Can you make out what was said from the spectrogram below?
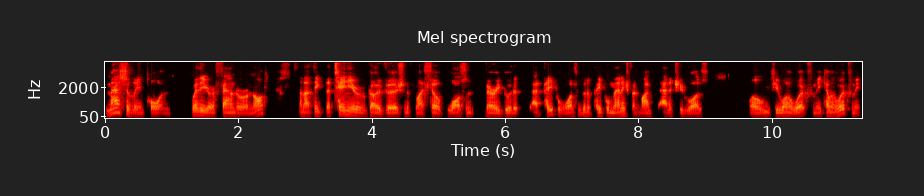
massively important, whether you're a founder or not. And I think the 10 year ago version of myself wasn't very good at, at people, wasn't good at people management. My attitude was, well, if you want to work for me, come and work for me.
